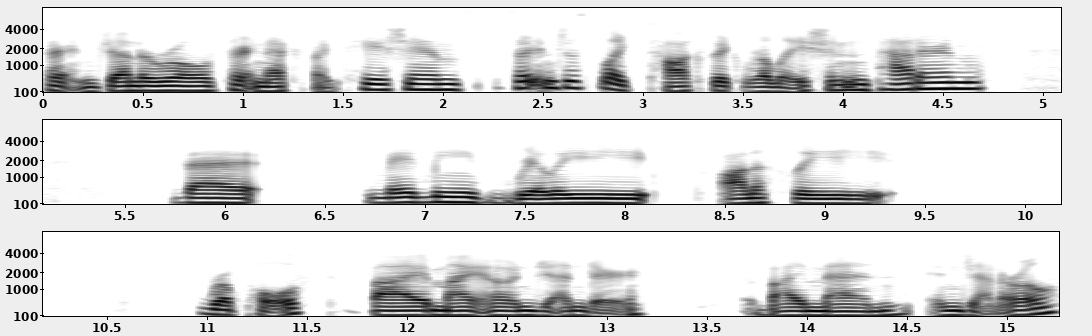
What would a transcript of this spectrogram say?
certain gender roles, certain expectations, certain just like toxic relation patterns that made me really honestly repulsed by my own gender, by men in general.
